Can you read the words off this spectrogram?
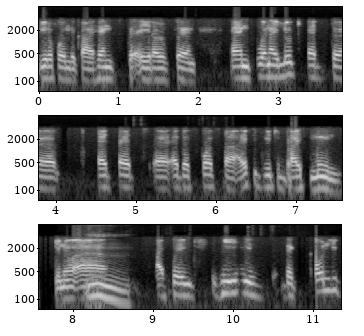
beautiful in the car. Hence the eight out of ten. And when I look at the at at uh, at the sports car, I have to give it to Bryce Moon. You know, uh, mm. I think he is the only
